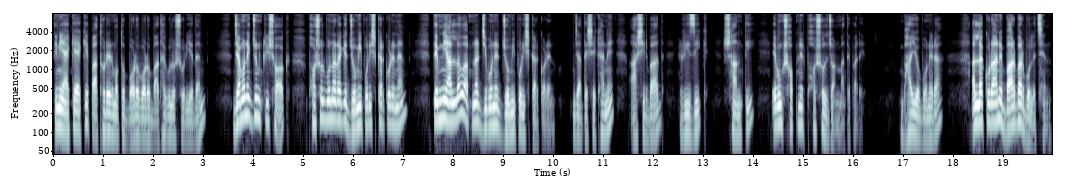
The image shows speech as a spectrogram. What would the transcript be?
তিনি একে একে পাথরের মতো বড় বড় বাধাগুলো সরিয়ে দেন। যেমন একজন কৃষক ফসল বোনার আগে জমি পরিষ্কার করে নেন, তেমনি আল্লাহও আপনার জীবনের জমি পরিষ্কার করেন, যাতে সেখানে আশীর্বাদ, রিজিক, শান্তি এবং স্বপ্নের ফসল জন্মাতে পারে। ভাই ও বোনেরা আল্লাহ কোরআনে বারবার বলেছেন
